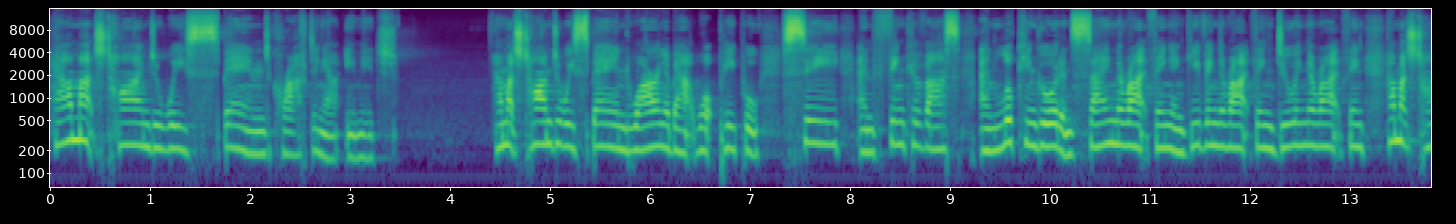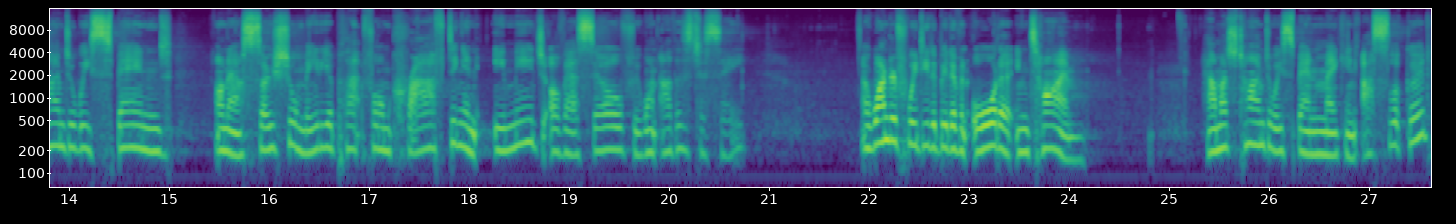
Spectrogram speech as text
how much time do we spend crafting our image? How much time do we spend worrying about what people see and think of us and looking good and saying the right thing and giving the right thing, doing the right thing? How much time do we spend on our social media platform crafting an image of ourselves we want others to see? I wonder if we did a bit of an order in time. How much time do we spend making us look good?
